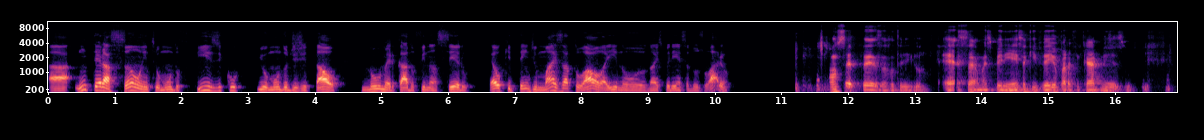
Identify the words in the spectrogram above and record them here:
a interação entre o mundo físico e o mundo digital no mercado financeiro é o que tem de mais atual aí no, na experiência do usuário? Com certeza, Rodrigo. Essa é uma experiência que veio para ficar mesmo.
